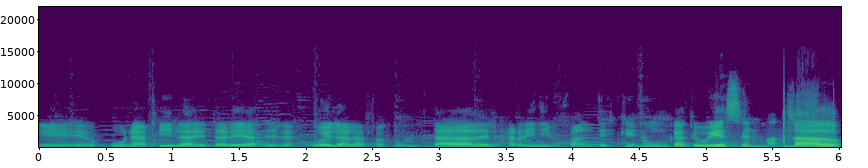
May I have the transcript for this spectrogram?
eh, una pila de tareas de la escuela, la facultad, del jardín de infantes que nunca te hubiesen mandado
